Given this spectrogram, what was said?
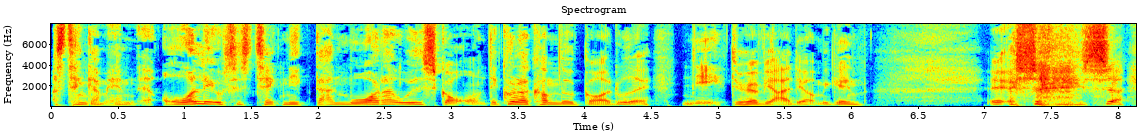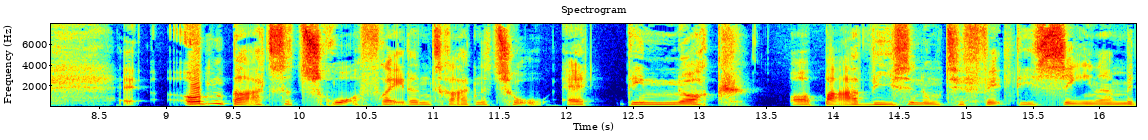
Og så tænker man, overlevelsesteknik, der er en morder ude i skoven, det kunne der komme noget godt ud af. Nej, det hører vi aldrig om igen. Øh, så, så åbenbart så tror fredag den 13. 2, at det er nok at bare vise nogle tilfældige scener med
